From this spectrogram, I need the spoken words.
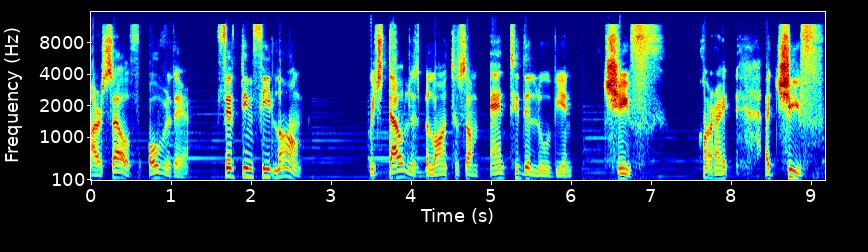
ourselves over there, 15 feet long, which doubtless belonged to some antediluvian chief. All right, a chief,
